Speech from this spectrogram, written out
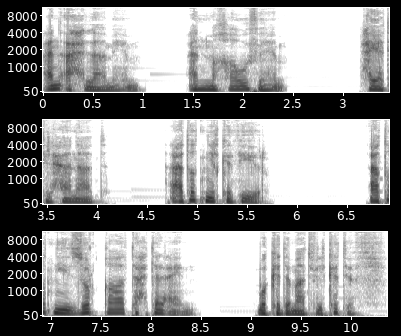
عن أحلامهم عن مخاوفهم. حياة الحانات. أعطتني الكثير. أعطتني زرقة تحت العين. وكدمات في الكتف.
